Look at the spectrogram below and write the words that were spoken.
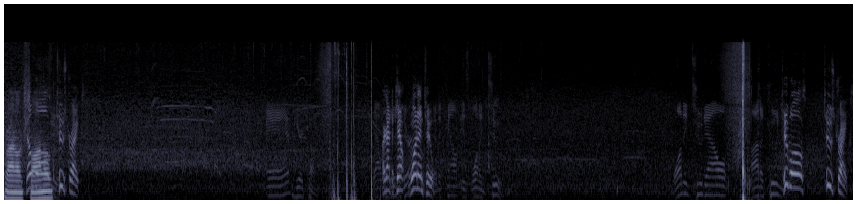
Ronald no two strikes. I got the count one and two. One and two. One and two now Two balls, two strikes.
